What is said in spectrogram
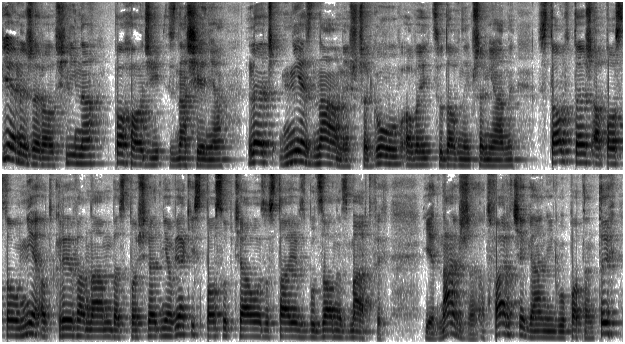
Wiemy, że roślina pochodzi z nasienia, lecz nie znamy szczegółów owej cudownej przemiany. Stąd też apostoł nie odkrywa nam bezpośrednio, w jaki sposób ciało zostaje wzbudzone z martwych. Jednakże otwarcie gani głupotę tych,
